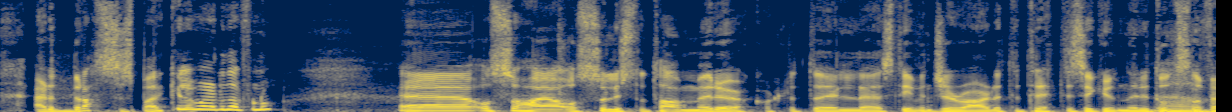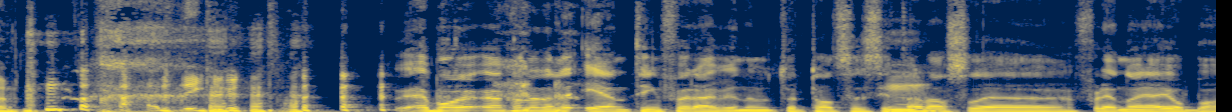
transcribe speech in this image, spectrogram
Er det et brassespark, eller hva er det der for noe? Eh, og så har jeg også lyst til å ta med rødkortet til eh, Steven Gerrard etter 30 sekunder i 2015. Herregud. Jeg, må, jeg kan nevne én ting før Eivind eventuelt tar seg sitt her. da, så det, for det når jeg jobba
